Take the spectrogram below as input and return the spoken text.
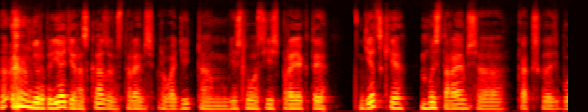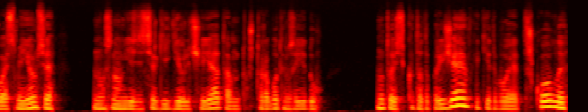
мероприятия рассказываем, стараемся проводить. Там, если у вас есть проекты детские, мы стараемся, как сказать, бывает, смеемся. Но в основном ездит Сергей Гевлевич и я, там, то, что работаем за еду. Ну, то есть куда-то приезжаем, какие-то бывают школы,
